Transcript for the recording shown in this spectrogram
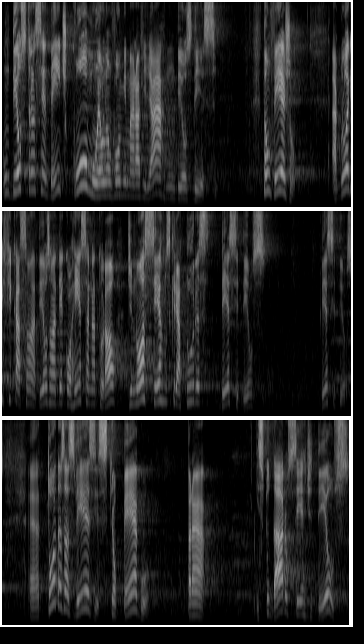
um Deus transcendente, como eu não vou me maravilhar num Deus desse? Então vejam, a glorificação a Deus é uma decorrência natural de nós sermos criaturas desse Deus. Desse Deus. É, todas as vezes que eu pego para estudar o ser de Deus,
